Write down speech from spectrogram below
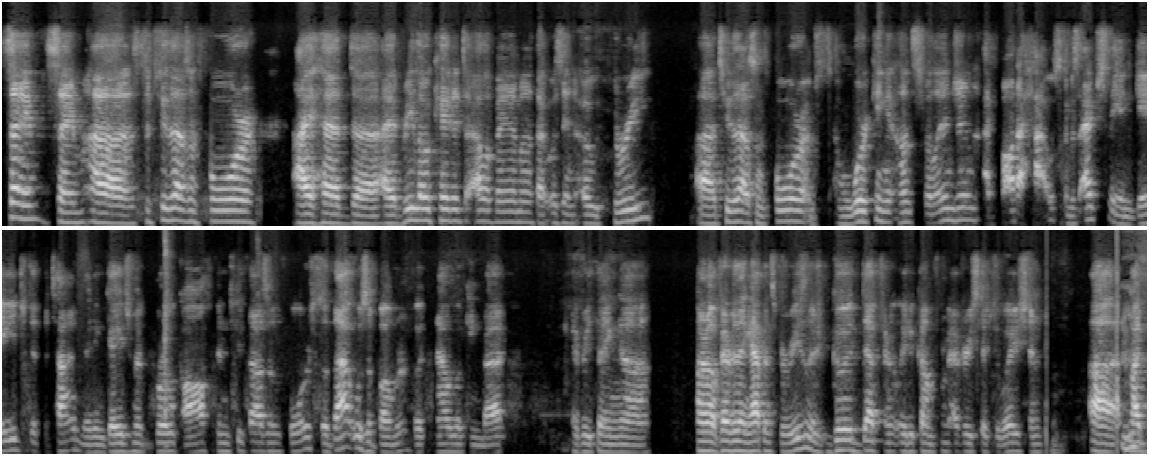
Same, same. Uh, so 2004, I had uh, I had relocated to Alabama. That was in 03. Uh, 2004, I'm, I'm, working at Huntsville Engine. I bought a house. I was actually engaged at the time. That engagement broke off in 2004, so that was a bummer. But now looking back, everything uh, I don't know if everything happens for a reason. There's good definitely to come from every situation. Uh, mm-hmm. My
